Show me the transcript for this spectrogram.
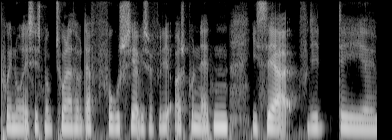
på enuresis nocturna. Altså der fokuserer vi selvfølgelig også på natten, især fordi det... Øh,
